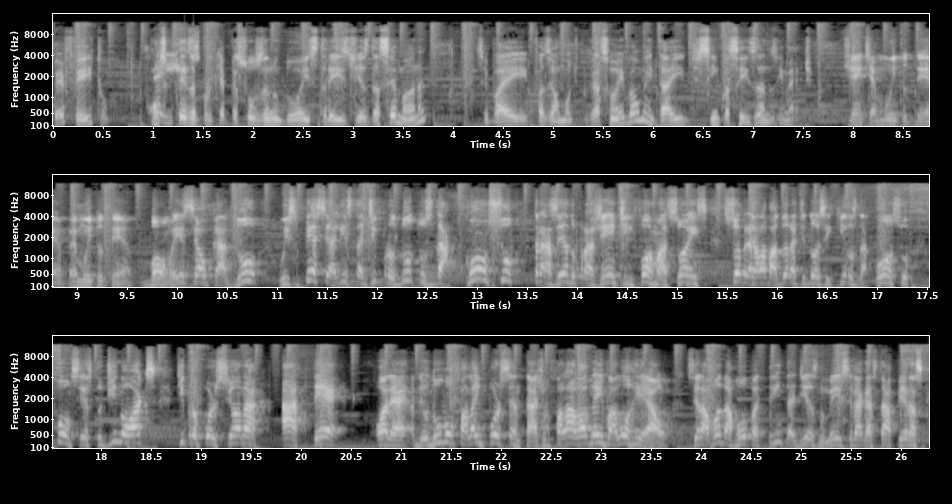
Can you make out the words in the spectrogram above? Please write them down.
Perfeito. Com é certeza, isso. porque a pessoa usando dois, três dias da semana, você vai fazer uma multiplicação e vai aumentar aí de cinco a seis anos em média. Gente, é muito tempo, é muito tempo. Bom, esse é o Cadu, o especialista de produtos da Consul, trazendo pra gente informações sobre a lavadora de 12 quilos da Consul, com cesto de inox, que proporciona até Olha, eu não vou falar em porcentagem, vou falar logo em valor real. Você lavando a roupa 30 dias no mês, você vai gastar apenas R$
